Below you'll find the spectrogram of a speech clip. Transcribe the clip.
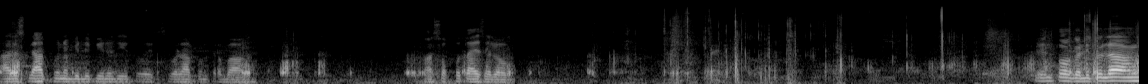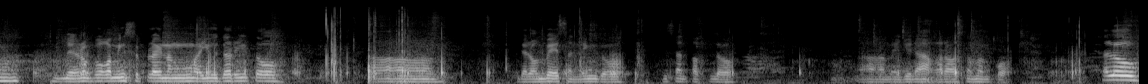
Halos lahat po ng Pilipino dito is wala pong trabaho. Pasok po tayo sa loob. Yun po, ganito lang. Meron po kaming supply ng ayuda rito. Um, dalawang beses ang linggo, isang tatlo. Ah, medyo nakakaraos naman po. Hello.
